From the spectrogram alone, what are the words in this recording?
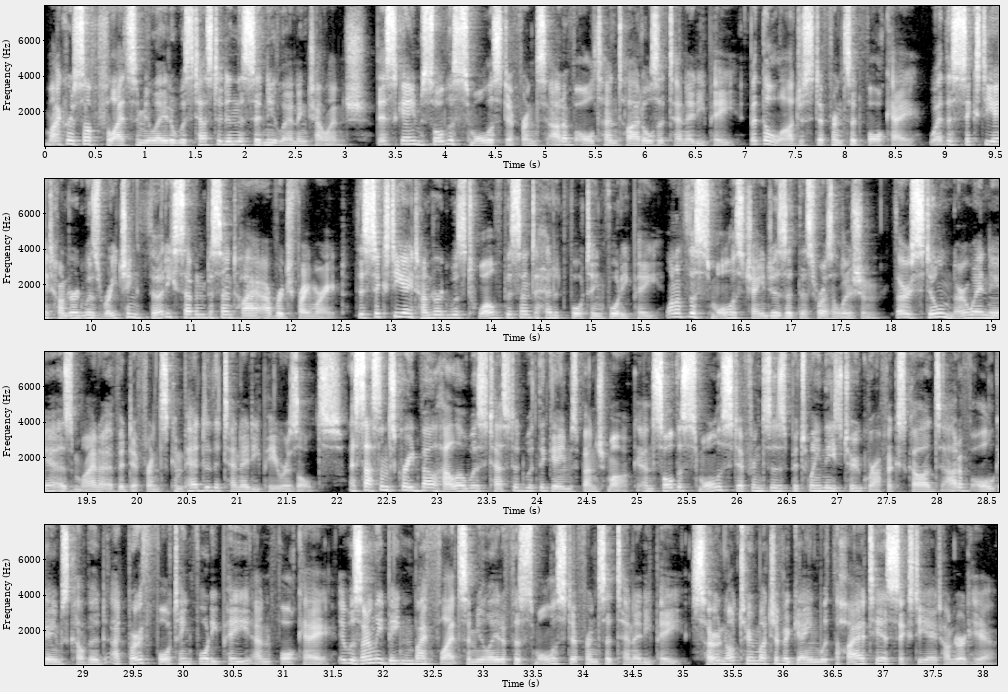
Microsoft Flight Simulator was tested in the Sydney Landing Challenge. This game saw the smallest difference out of all 10 titles at 1080p, but the largest difference at 4K, where the 6800 was reaching 37% higher average frame rate. The 6800 was 12% ahead at 1440p, one of the smallest changes at this resolution, though still nowhere near as minor of a difference compared to the 1080p results. Assassin's Creed Valhalla was tested with the game's benchmark and saw the smallest differences between these two graphics cards out of all games covered at both 1440p and 4K. It was only beaten by Flight Simulator for smallest difference at 1080p, so not too much of a gain with the higher tier 6800 here,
